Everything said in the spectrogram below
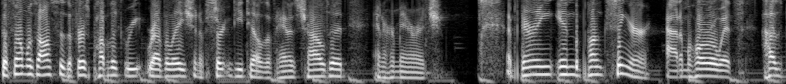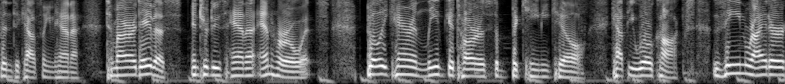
The film was also the first public re- revelation of certain details of Hanna's childhood and her marriage. Appearing in The Punk Singer, Adam Horovitz, husband to Kathleen Hanna. Tamra Davis introduced Hanna and Horovitz. Billy Karren, lead guitarist of Bikini Kill. Kathi Wilcox, zine writer,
